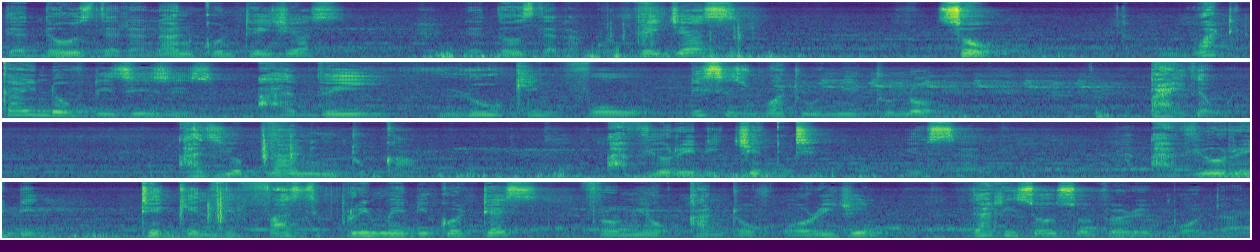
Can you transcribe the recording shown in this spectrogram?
there are those that are non-contagious, there are those that are contagious, so, what kind of diseases are they looking for? This is what we need to know. By the way, as you're planning to come, have you already checked yourself? Have you already taken the first pre medical test from your country of origin? That is also very important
